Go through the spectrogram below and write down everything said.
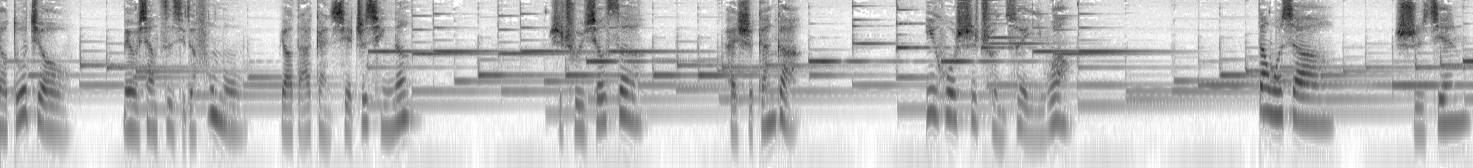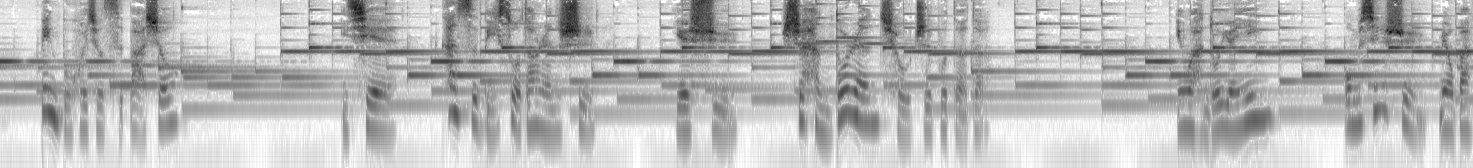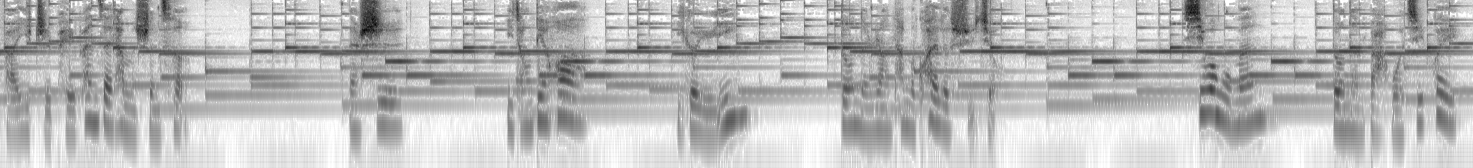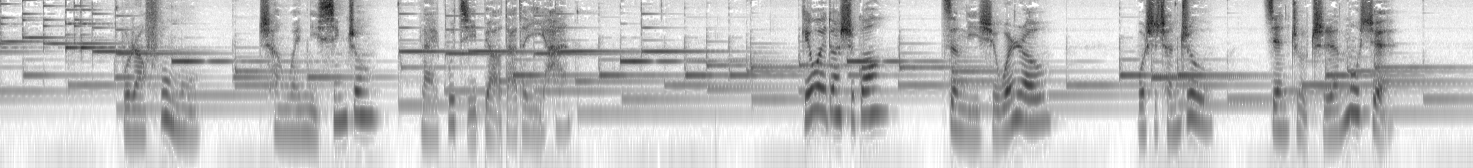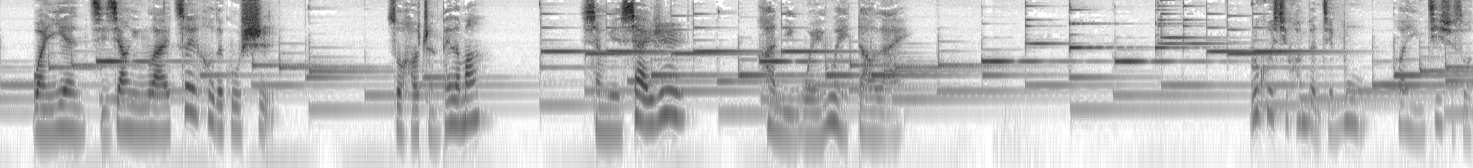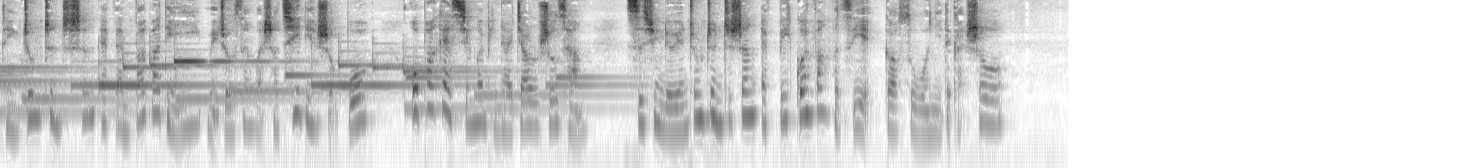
有多久没有向自己的父母表达感谢之情呢？是出于羞涩，还是尴尬，亦或是纯粹遗忘？但我想，时间并不会就此罢休。一切看似理所当然的事，也许是很多人求之不得的，因为很多原因。我们兴许没有办法一直陪伴在他们身侧，但是，一通电话，一个语音，都能让他们快乐许久。希望我们都能把握机会，不让父母成为你心中来不及表达的遗憾。给我一段时光，赠你一许温柔。我是陈柱。兼主持人暮雪，晚宴即将迎来最后的故事，做好准备了吗？相约下一日，和你娓娓道来。如果喜欢本节目，欢迎继续锁定中正之声 FM 八八点一，每周三晚上七点首播，或 Podcast 相关平台加入收藏，私信留言中正之声 FB 官方粉丝页，告诉我你的感受哦。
